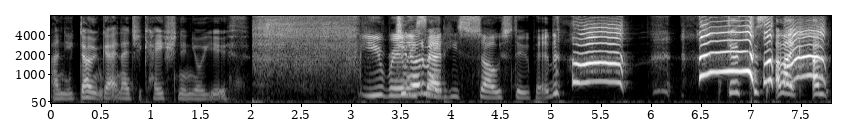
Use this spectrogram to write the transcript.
and you don't get an education in your youth. You really know what I said mean? he's so stupid. Just like and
